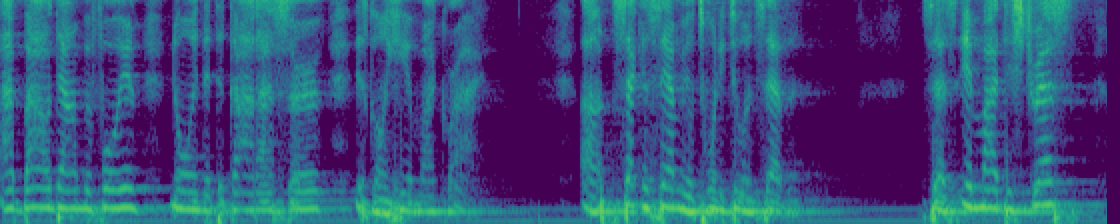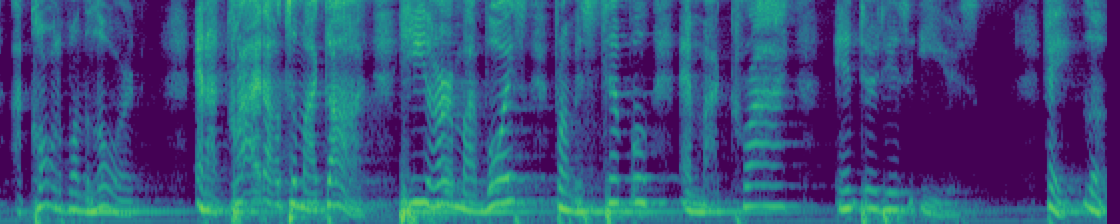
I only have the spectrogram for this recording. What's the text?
I bow down before Him, knowing that the God I serve is going to hear my cry. Uh, 2 Samuel 22 and 7 says, In my distress, I called upon the Lord and I cried out to my God. He heard my voice from his temple, and my cry entered his ears. Hey, look,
